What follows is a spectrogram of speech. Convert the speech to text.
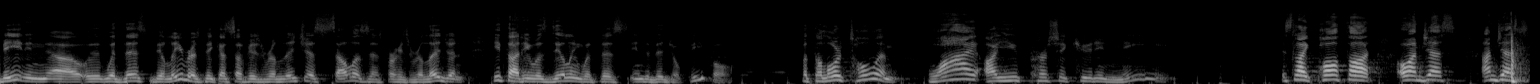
beating uh, with this believers because of his religious zealousness for his religion. He thought he was dealing with this individual people. But the Lord told him, Why are you persecuting me? It's like Paul thought, Oh, I'm just, I'm just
